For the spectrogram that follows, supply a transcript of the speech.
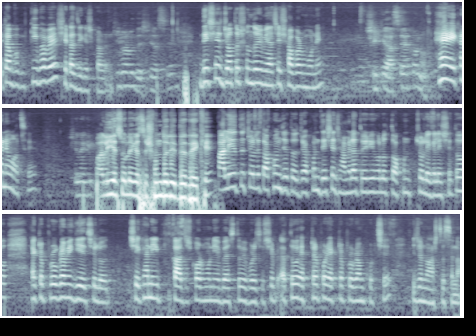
এটা কীভাবে? সেটা জিজ্ঞেস করেন। দেশে দেশের যত সুন্দরী মেয়ে আছে সবার মনে। আছে হ্যাঁ এখানেও আছে। সে নাকি পালিয়ে চলে গেছে সুন্দরীদের রেখে পালিয়ে তো চলে তখন যেত। যখন দেশে ঝামেলা তৈরি হলো তখন চলে গেলে। সে তো একটা প্রোগ্রামে গিয়েছিল। সেখানেই কাজকর্ম নিয়ে ব্যস্ত হয়ে পড়েছে। সে এত একটার পর একটা প্রোগ্রাম করছে এই জন্য আসতেছে না।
